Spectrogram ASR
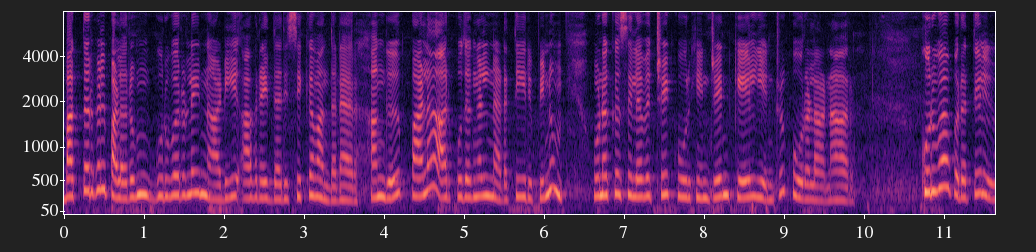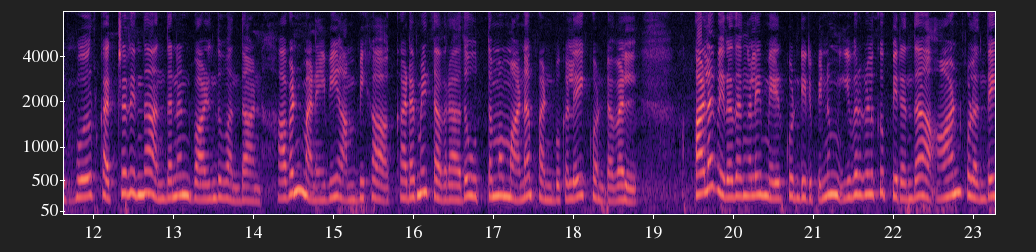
பக்தர்கள் பலரும் குருவருளை நாடி அவரை தரிசிக்க வந்தனர். அங்கு பல அற்புதங்கள் நடத்தியிருப்பினும் உனக்கு சிலவற்றை கூறுகின்றேன் கேள் என்று கூறலானார். குருவாபுரத்தில் ஓர் கற்றறிந்த அந்தணன் வாழ்ந்து வந்தான். அவன் மனைவி அம்பிகா கடமை தவறாத உத்தமமான பண்புகளை கொண்டவள். பல விரதங்களை மேற்கொண்டிருப்பினும் இவர்களுக்கு பிறந்த ஆண் குழந்தை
